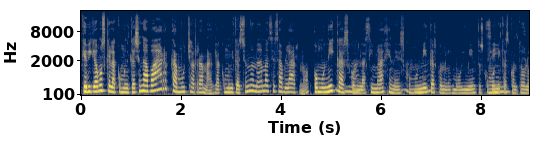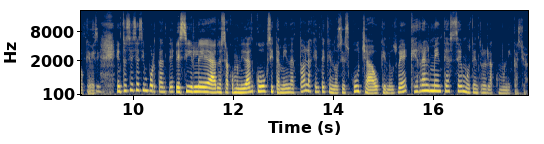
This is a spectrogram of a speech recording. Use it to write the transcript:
que digamos que la comunicación abarca muchas ramas. La comunicación no nada más es hablar, ¿no? Comunicas con las imágenes, comunicas con los movimientos, comunicas con todo lo que ves. Entonces es importante decirle a nuestra comunidad Cooks y también a toda la gente que nos escucha o que nos ve, qué realmente hacemos dentro de la comunicación.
